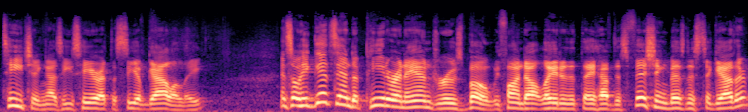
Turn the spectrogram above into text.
teaching as he's here at the Sea of Galilee. And so he gets into Peter and Andrew's boat. We find out later that they have this fishing business together.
